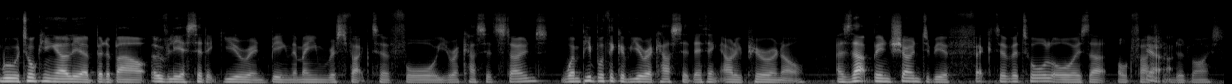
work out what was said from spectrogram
We were talking earlier a bit about overly acidic urine being the main risk factor for uric acid stones. When people think of uric acid, they think allopurinol. Has that been shown to be effective at all, or is that old-fashioned Yeah. advice?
